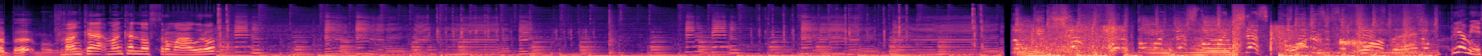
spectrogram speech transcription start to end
Eh beh, Maurella. Manca, manca il nostro Mauro. Prima mi hai,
